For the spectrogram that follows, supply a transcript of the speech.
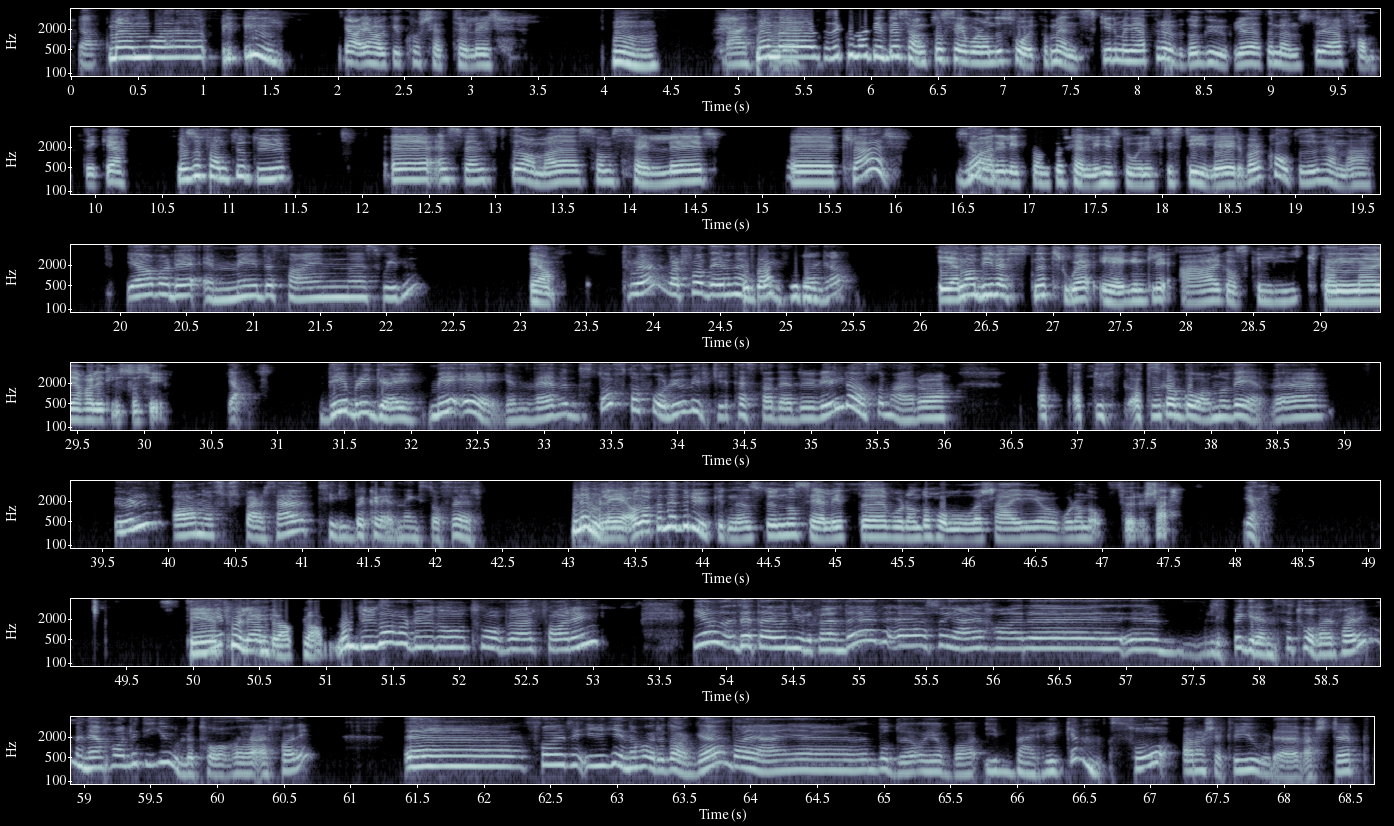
Ja. Men eh, Ja, jeg har jo ikke korsett heller. Mm. Nei. Men det- eh, det kunne vært interessant å se hvordan det så ut på mennesker, men jeg prøvde å google dette mønsteret, og jeg fant det ikke. Men så fant jo du uh, en svensk dame som selger uh, klær. Som Ja. er i litt sånn forskjellige historiske stiler. Hva kalte du henne? Ja, var det Emmy Design Sweden? Ja. Tror jeg. I hvert fall det hun heter på Instagram. En av de vestene tror jeg egentlig er ganske lik den jeg har litt lyst til å sy. Det blir gøy. Med egenvevd stoff, da får du jo virkelig testa det du vil, da, som er å at, at, du, at det skal gå an å veve ull av norsk spælsau til bekledningsstoffer. Nemlig. Og da kan jeg bruke den en stund og se litt eh, hvordan det holder seg, og hvordan det oppfører seg. Ja. Det føler jeg er en bra plan. Men du da, har du noe Tove-erfaring? Ja, dette er jo en julekalender, eh, så jeg har eh, eh, litt begrenset Tove-erfaring, men jeg har litt juletove-erfaring. Eh, For i hine hårde dager, da jeg eh, bodde og jobba i Bergen, så arrangerte vi juleverksted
